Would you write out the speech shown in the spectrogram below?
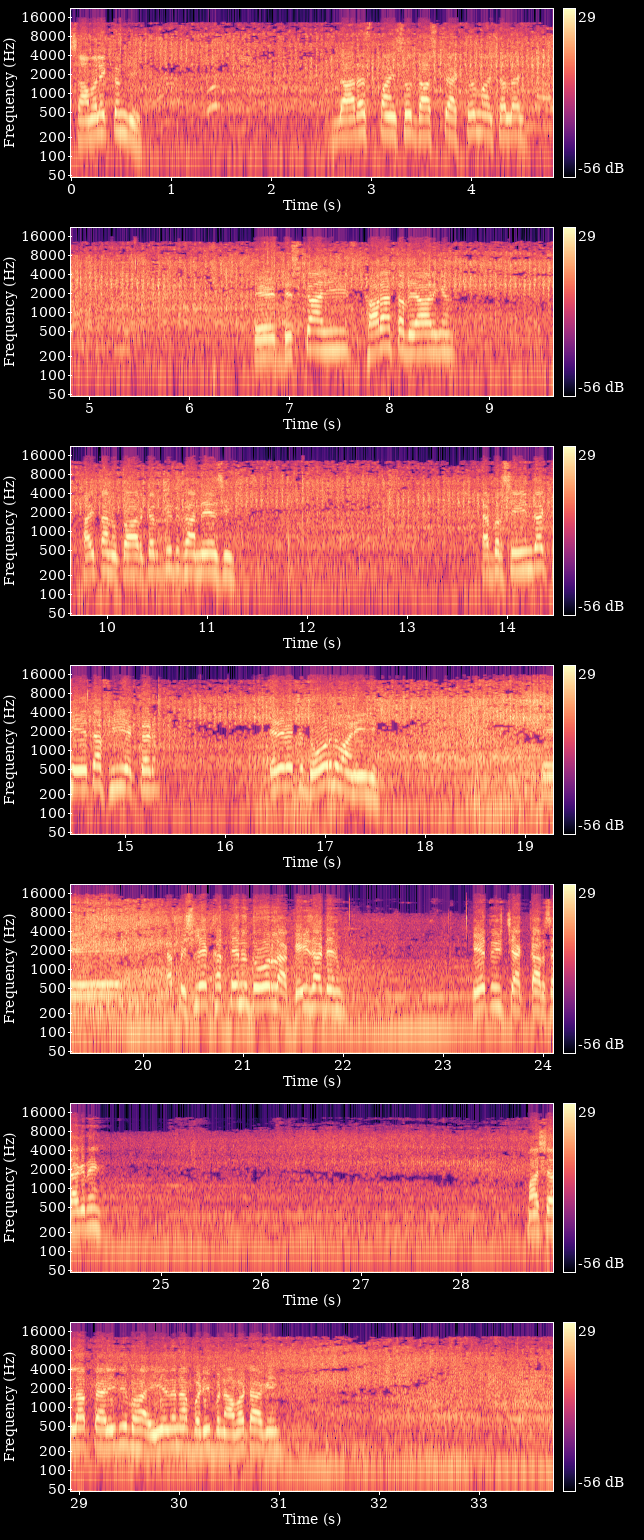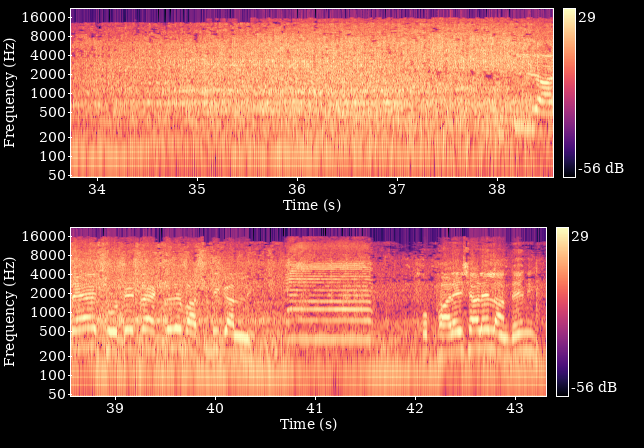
ਅਸਲਾਮੁਅਲੈਕਮ ਜੀ। Lars 510 tractor, ਮਾਸ਼ਾਅੱਲਾ ਜੀ। ਤੇ ਡਿਸਕਾਂ ਜੀ 18 ਤਵਿਆਂ ਵਾਲੀਆਂ। ਅੱਜ ਤੁਹਾਨੂੰ ਕਾਰਕਰਦਗੀ ਦਿਖਾਣੇ ਅਸੀਂ। ਇਹ ਬਰਸੀਨ ਦਾ ਖੇਤ ਆ ਫੀ ਏਕੜ। ਇਹਦੇ ਵਿੱਚ ਦੋਰ ਲਵਾਣੀ ਜੀ। ਤੇ ਇਹ ਪਿਛਲੇ ਖੱਤੇ ਨੂੰ ਦੋਰ ਲੱਗ ਗਈ ਸਾਡੇ ਨੂੰ। ਇਹ ਤੁਸੀਂ ਚੈੱਕ ਕਰ ਸਕਦੇ। ਮਾਸ਼ਾਅੱਲਾ ਪੈਲੀ ਦੀ ਵਹਾਈ ਇਹਦੇ ਨਾਲ ਬੜੀ ਬਣਾਵਟ ਆ ਗਈ ਕੀ ਆ ਰਿਹਾ ਹੈ ਛੋਟੇ ਟਰੈਕਟਰ ਦੇ ਵੱਸ ਦੀ ਗੱਲ ਨਹੀਂ ਉਹ ਫਾਲੇ ਛਾਲੇ ਲਾਉਂਦੇ ਨਹੀਂ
